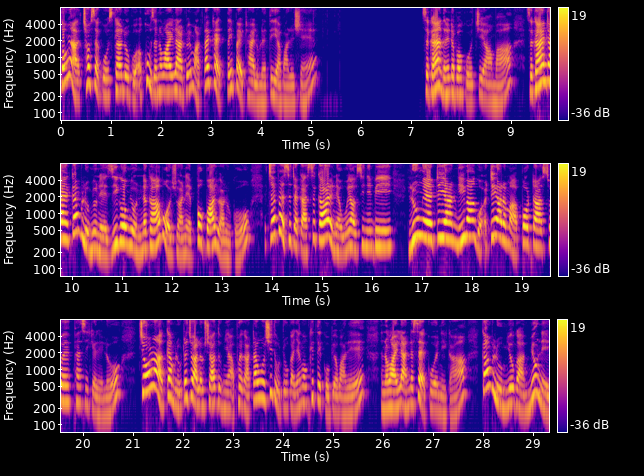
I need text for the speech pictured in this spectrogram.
369စကန်တို့ကိုအခုဇန်နဝါရီလအတွင်းမှာတိုက်ခိုက်သိမ်းပိုက်ထားရလို့လည်းသိရပါတယ်ရှင်။ စကိုင်းသတင်းတစ်ပုဒ်ကိုကြည့်အောင်ပါစကိုင်းတိုင်းကမ်ဘလူမြို့နယ်ဇီးကုန်းမြို့နဂါးပေါ်ရွာနဲ့ပုတ်ပါရွာတို့ကိုအကြက်ဖက်စစ်တပ်ကစစ်ကားတွေနဲ့ဝင်ရောက်စီးနင်းပြီးလူငယ်တရားနီးပါးကိုအတင်းအဓမ္မပေါ်တာဆွဲဖမ်းဆီးခဲ့တယ်လို့ကျွန်းလာကမ်ဘလူတက်ကြွလှူရှားသူများအဖွဲ့ကတာဝန်ရှိသူတို့ကရန်ကုန်ခေတ်သစ်ကိုပြောပါတယ်။ဇန်နဝါရီလ29ရက်နေ့ကကမ်ဘလူမြို့ကမြို့နယ်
